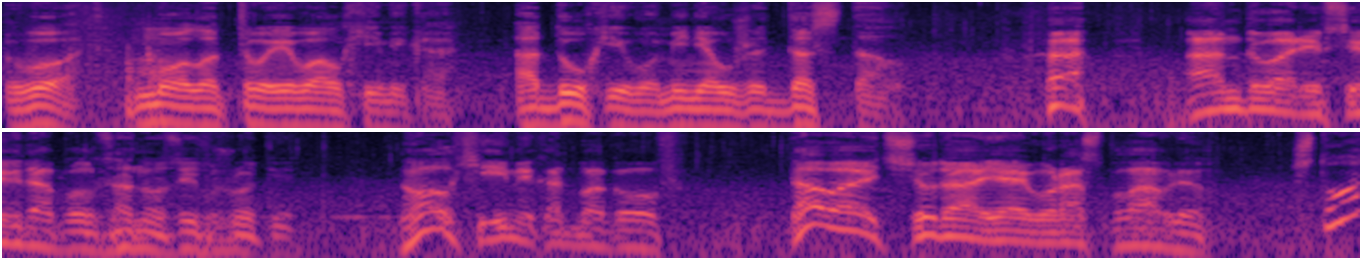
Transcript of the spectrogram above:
Вот, молот твоего алхимика. А дух его меня уже достал. Андвари всегда был занозой в жопе. Но алхимик от богов. Давайте сюда, я его расплавлю. Что?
